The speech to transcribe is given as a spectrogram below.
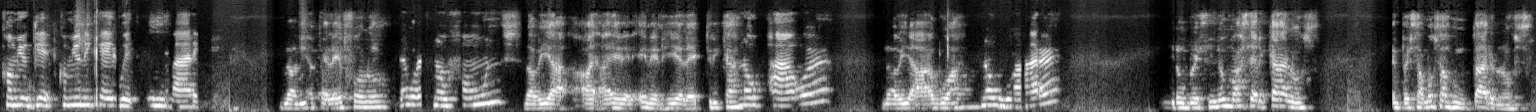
communicate communicate with anybody. No había teléfono, There was no phones, no había energía eléctrica, no power, no había agua. no water. Y los vecinos más cercanos empezamos a juntarnos,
